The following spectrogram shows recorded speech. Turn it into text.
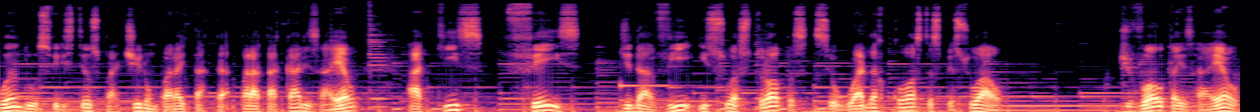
Quando os filisteus partiram para atacar, para atacar Israel, Aquis fez de Davi e suas tropas seu guarda-costas pessoal. De volta a Israel,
